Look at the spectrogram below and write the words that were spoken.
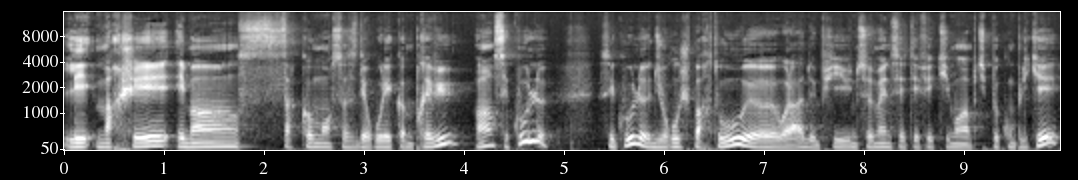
les marchés, eh ben, ça commence à se dérouler comme prévu. hein, c'est cool. C'est cool, du rouge partout. euh, voilà, depuis une semaine, c'est effectivement un petit peu compliqué.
